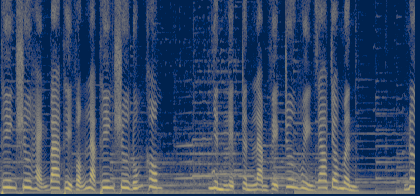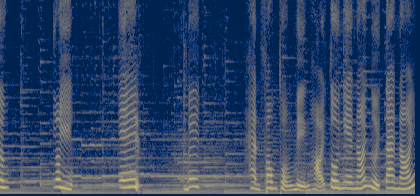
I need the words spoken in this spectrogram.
Thiên sư hạng 3 thì vẫn là thiên sư đúng không? Nhìn lịch trình làm việc Trương Huyền giao cho mình. Nương. Y. E. B Hành Phong thuận miệng hỏi tôi nghe nói người ta nói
